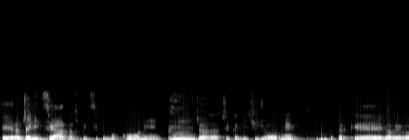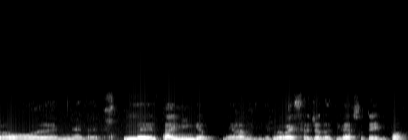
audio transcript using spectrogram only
era già iniziata a spizzichi bocconi già da circa dieci giorni perché l'avevano, eh, il, il, timing era, doveva essere già da diverso tempo,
